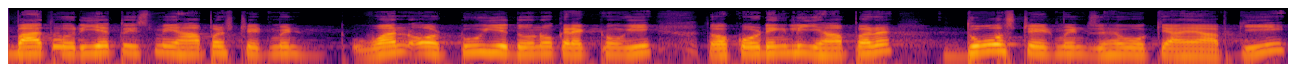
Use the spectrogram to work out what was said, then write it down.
बात हो रही है तो इसमें यहाँ पर स्टेटमेंट वन और टू ये दोनों करेक्ट होंगी। तो अकॉर्डिंगली यहाँ पर दो स्टेटमेंट जो है वो क्या है आपकी?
